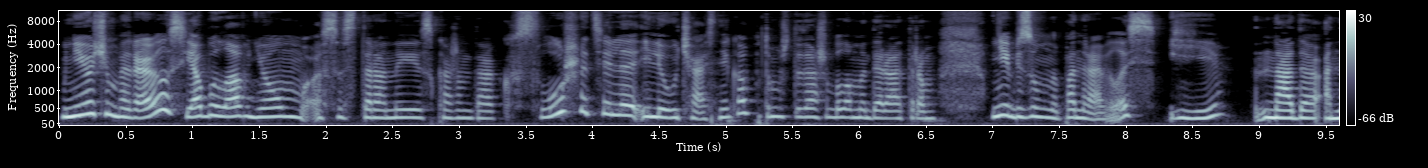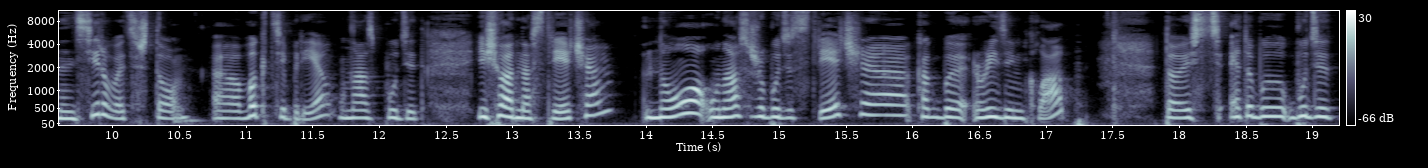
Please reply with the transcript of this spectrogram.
Мне очень понравилось, я была в нем со стороны, скажем так, слушателя или участника, потому что Даша была модератором. Мне безумно понравилось, и надо анонсировать, что э, в октябре у нас будет еще одна встреча, но у нас уже будет встреча как бы reading club, то есть это был, будет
